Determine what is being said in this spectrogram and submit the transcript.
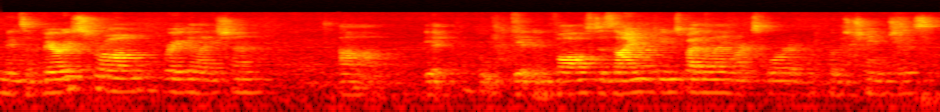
I mean, it's a very strong regulation. Um, It, it involves design reviews by the landmarks board of proposed changes.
